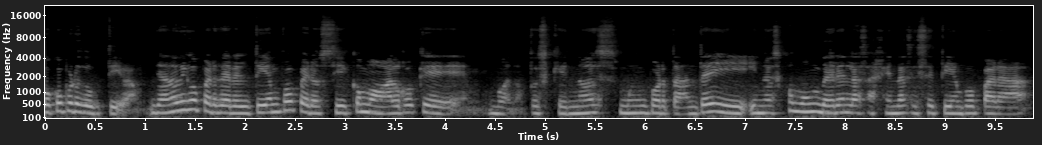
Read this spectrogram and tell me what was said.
poco productiva. Ya no digo perder el tiempo, pero sí como algo que, bueno, pues que no es muy importante y, no es común ver en las agendas ese tiempo para,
